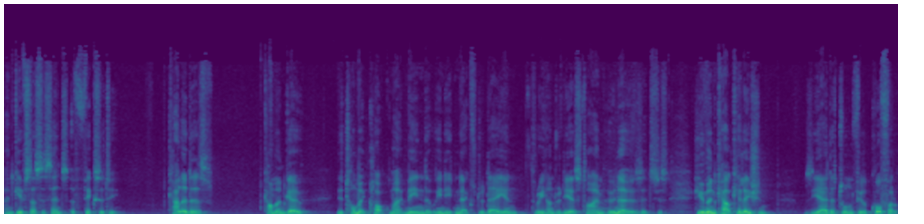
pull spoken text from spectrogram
and gives us a sense of fixity. Calendars come and go. The atomic clock might mean that we need an extra day in 300 years' time. Who knows? It's just human calculation. Ziyadatun fil kufr.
